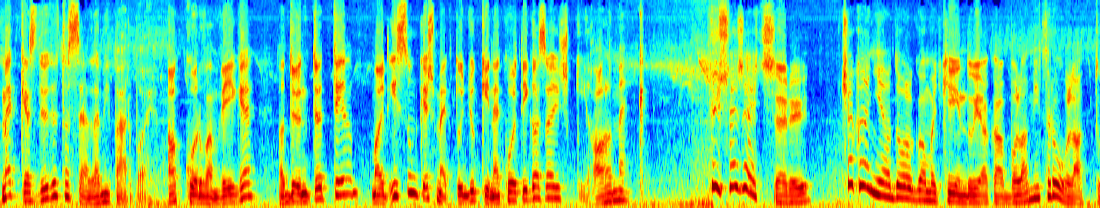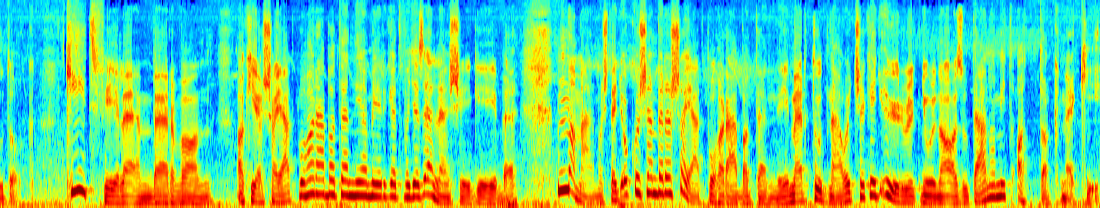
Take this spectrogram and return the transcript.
Megkezdődött a szellemi párbaj. Akkor van vége, a döntöttél, majd iszunk és megtudjuk, kinek volt igaza és ki hal meg. És ez egyszerű. Csak annyi a dolgom, hogy kiinduljak abból, amit rólad tudok. Kétféle ember van, aki a saját poharába tenni a mérget, vagy az ellenségébe. Na már most egy okos ember a saját poharába tenné, mert tudná, hogy csak egy őrült nyúlna azután, amit adtak neki.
